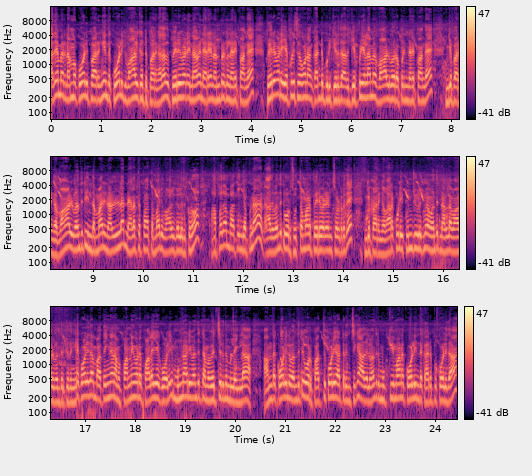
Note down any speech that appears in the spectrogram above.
அதே மாதிரி நம்ம கோழி பாருங்கள் இந்த கோழிக்கு வால் கட்டு பாருங்கள் அதாவது பெருவடைனாவே நிறைய நண்பர்கள் நினைப்பாங்க. பெருவடை எப்படி சகோ நாங்கள் கண்டுபிடிக்கிறது அதுக்கு எப்படி எல்லாமே வால் வரும் அப்படின்னு நினைப்பாங்க. இங்கே பாருங்கள் வால் வந்துட்டு இந்த மாதிரி நல்லா நிலத்தை பார்த்த மாதிரி வாள்கள் இருக்கணும். அப்போ தான் பார்த்தீங்க அப்படின்னா அது வந்துட்டு ஒரு சுத்தமான பெருவடைன்னு சொல்கிறது இங்கே பாருங்க வரக்கூடிய குஞ்சுகளுக்குமே வந்துட்டு நல்ல வாழ் வந்திருக்குதுங்க. இந்த கோழி தான் பார்த்தீங்கன்னா நம்ம பண்ணையோட பழைய கோழி. முன்னாடி வந்துட்டு நம்ம வச்சிருந்தோம் இல்லைங்களா? அந்த கோழியில் வந்துட்டு ஒரு பத்து கோழி ஆட்டு இருந்துச்சுங்க. அதில் வந்துட்டு முக்கியமான கோழி இந்த கருப்பு கோழி தான்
